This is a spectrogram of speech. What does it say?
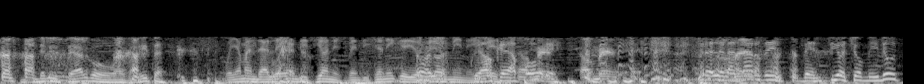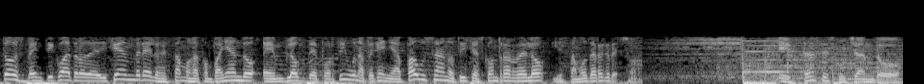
Mándele usted algo, Barbarita. Voy a mandarle Bueno. bendiciones, bendiciones y que Dios No, le no, ilumine. cuidado, queda pobre. 3 de la Amén. tarde, 28 minutos, 24 de diciembre. Los estamos acompañando en Blog Deportivo. Una pequeña pausa, noticias contra reloj y estamos de regreso. Estás escuchando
